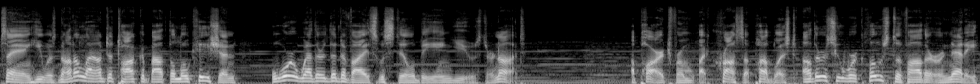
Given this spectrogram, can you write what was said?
saying he was not allowed to talk about the location or whether the device was still being used or not. Apart from what Krassa published, others who were close to Father Ernetti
